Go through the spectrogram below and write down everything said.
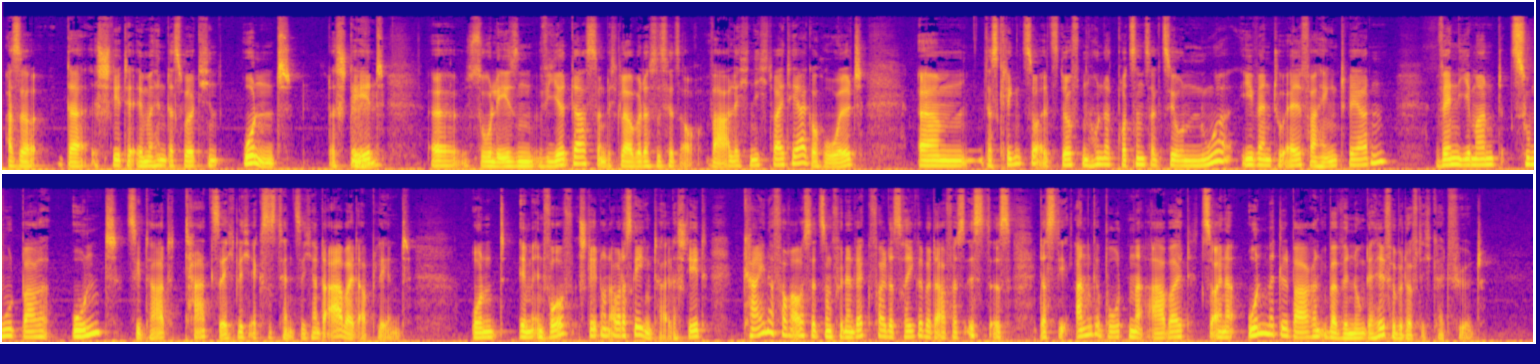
Also da steht ja immerhin das Wörtchen und. Das steht, mhm. äh, so lesen wir das und ich glaube, das ist jetzt auch wahrlich nicht weit hergeholt. Ähm, das klingt so, als dürften 100% Sanktionen nur eventuell verhängt werden, wenn jemand zumutbare und, Zitat, tatsächlich existenzsichernde Arbeit ablehnt. Und im Entwurf steht nun aber das Gegenteil. Da steht, keine Voraussetzung für den Wegfall des Regelbedarfs ist es, dass die angebotene Arbeit zu einer unmittelbaren Überwindung der Hilfebedürftigkeit führt.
